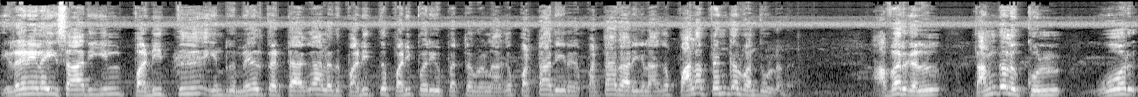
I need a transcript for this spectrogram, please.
இடைநிலை சாதியில் படித்து இன்று மேல்தட்டாக அல்லது படித்து படிப்பறிவு பெற்றவர்களாக பட்டாதிர பட்டாதாரிகளாக பல பெண்கள் வந்துள்ளனர். அவர்கள் தங்களுக்குள் ஓர்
